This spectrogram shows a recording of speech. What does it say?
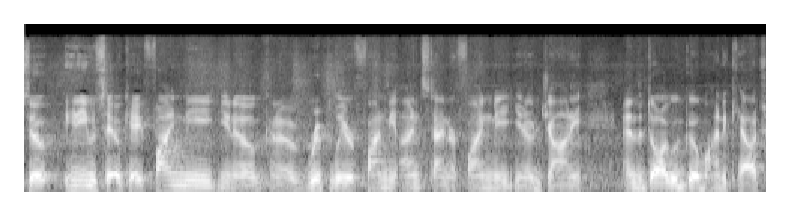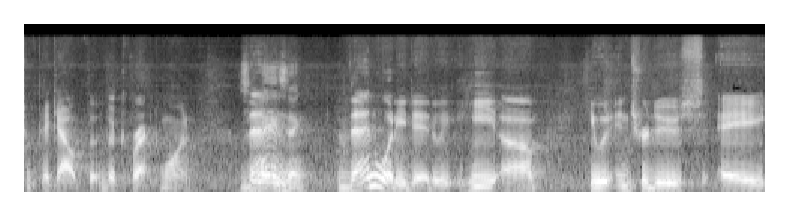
So he would say, okay, find me, you know, kind of Ripley, or find me Einstein, or find me, you know, Johnny, and the dog would go behind a couch and pick out the, the correct one. It's amazing. Then what he did, he um, he would introduce a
